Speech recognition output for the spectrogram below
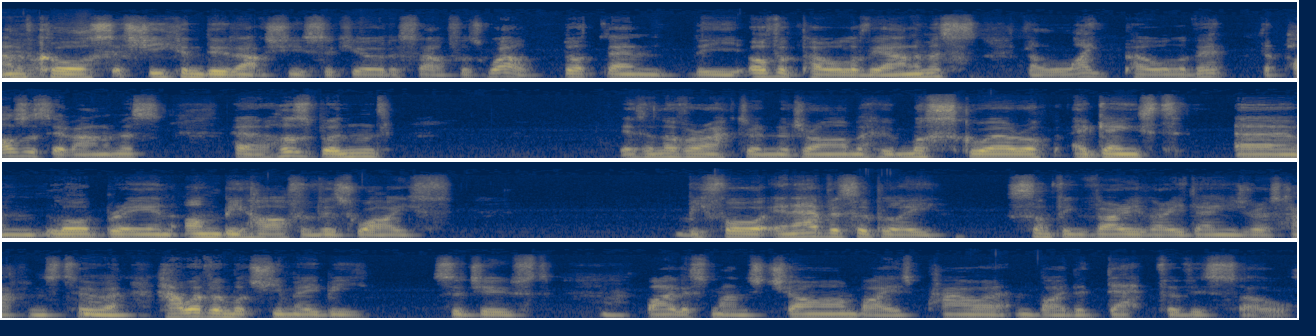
And of course, if she can do that, she's secured herself as well. But then the other pole of the animus, the light pole of it, the positive animus, her husband is another actor in the drama who must square up against um, Lord Brian on behalf of his wife before inevitably something very, very dangerous happens to her, hmm. however much she may be seduced hmm. by this man's charm, by his power, and by the depth of his soul.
